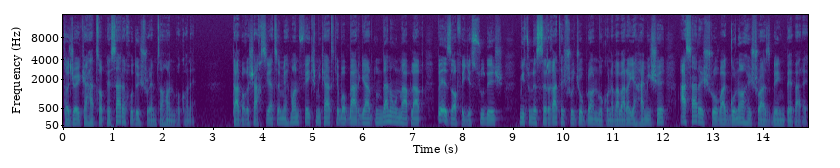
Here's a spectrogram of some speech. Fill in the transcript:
تا جایی که حتی پسر خودش رو امتحان بکنه. در واقع شخصیت مهمان فکر می‌کرد که با برگردوندن اون مبلغ به اضافه سودش می‌تونه سرقتش رو جبران بکنه و برای همیشه اثرش رو و گناهش رو از بین ببره.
